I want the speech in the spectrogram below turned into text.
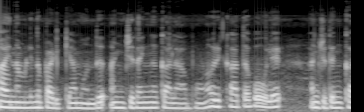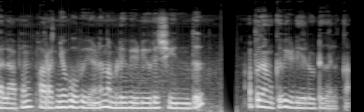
ഹായ് നമ്മളിന്ന് പഠിക്കാൻ പോകുന്നത് അഞ്ചുതെങ്ങ് കലാപമാണ്. ഒരു കഥ പോലെ അഞ്ചുതെങ്ങ് കലാപം പറഞ്ഞു പോവുകയാണ് നമ്മൾ വീഡിയോയിൽ ചെയ്യുന്നത്. അപ്പോൾ നമുക്ക് വീഡിയോയിലോട്ട് കേൾക്കാം.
